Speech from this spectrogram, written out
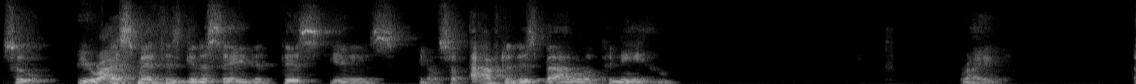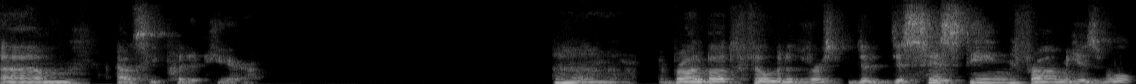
so Uriah Smith is going to say that this is, you know, so after this battle of Panium, right? Um, how does he put it here? Um, brought about the fulfillment of the verse, de- desisting from his war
